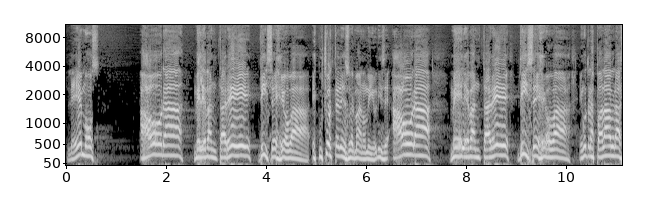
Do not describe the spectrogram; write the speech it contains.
Leemos, ahora me levantaré, dice Jehová. ¿Escuchó usted eso, hermano mío? Dice, ahora me levantaré, dice Jehová. En otras palabras,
